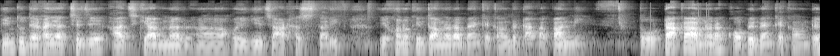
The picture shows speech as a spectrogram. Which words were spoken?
কিন্তু দেখা যাচ্ছে যে আজকে আপনার হয়ে গিয়েছে আঠাশ তারিখ, এখনও কিন্তু আপনারা ব্যাঙ্ক অ্যাকাউন্টে টাকা পাননি। তো টাকা আপনারা কবে ব্যাঙ্ক অ্যাকাউন্টে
